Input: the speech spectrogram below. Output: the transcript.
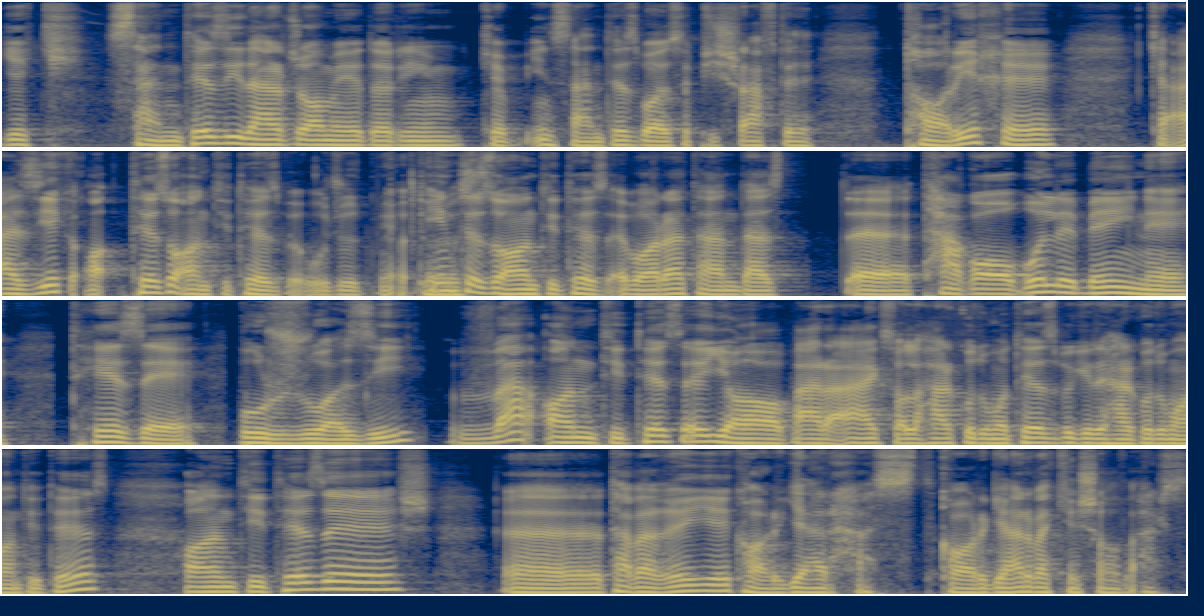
یک سنتزی در جامعه داریم که این سنتز باعث پیشرفت تاریخه که از یک تز و آنتیتز به وجود میاد. این تز و آنتیتز عبارتند از تقابل بین تز بورژوازی و آنتیتز یا برعکس حالا هر کدوم تز بگیری هر کدوم آنتیتز. آنتیتزش اه، طبقه کارگر هست. کارگر و کشاورز.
